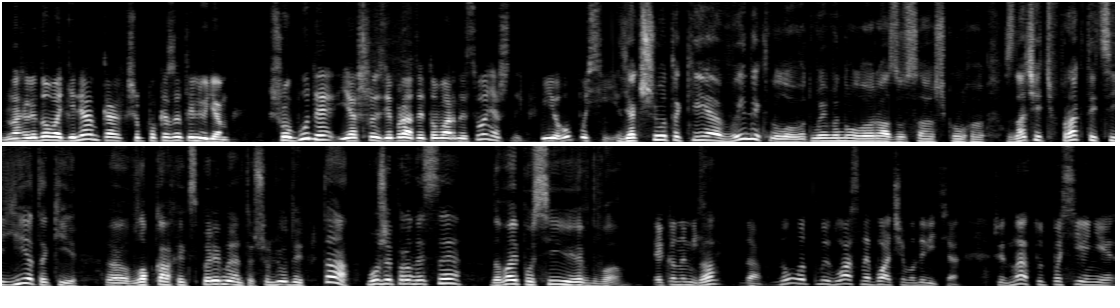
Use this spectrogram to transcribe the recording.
наглядова ділянка, щоб показати людям, що буде, якщо зібрати товарний соняшник і його посіяти. Якщо таке виникнуло, от ми минулого разу з Сашком, значить в практиці є такі е, в лапках експерименти, що люди, та, може пронесе, давай посію F2. Економісти. Да? Да? Ну от ми власне бачимо, дивіться, що в нас тут посіяні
